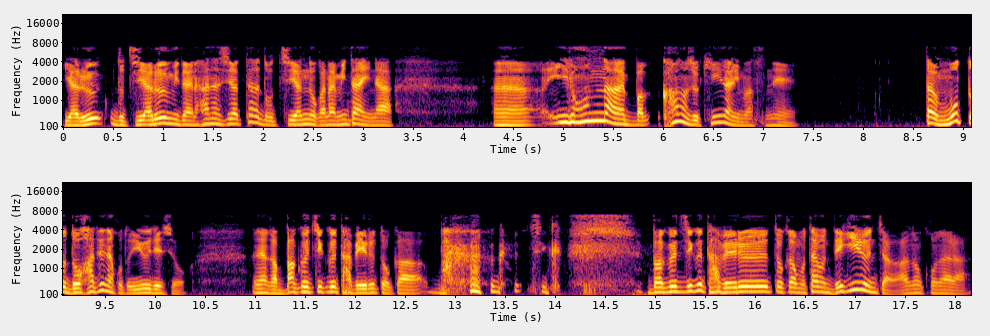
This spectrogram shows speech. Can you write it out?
やる？どっちやる？みたいな話やったらどっちやんのかな？みたいな、うん、いろんな、やっぱ、彼女気になりますね。多分もっとド派手なこと言うでしょ。なんか爆竹食べるとか、爆竹、爆竹食べるとかも多分できるんちゃう？あの子なら。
